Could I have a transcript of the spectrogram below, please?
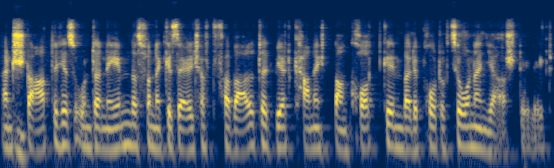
Ein staatliches Unternehmen, das von der Gesellschaft verwaltet wird, kann nicht bankrott gehen, weil die Produktion ein Jahr stilllegt.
